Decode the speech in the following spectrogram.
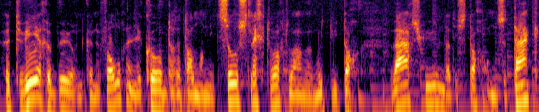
het weergebeuren kunnen volgen. En ik hoop dat het allemaal niet zo slecht wordt, maar we moeten u toch waarschuwen. Dat is toch onze taak.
